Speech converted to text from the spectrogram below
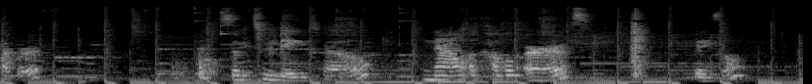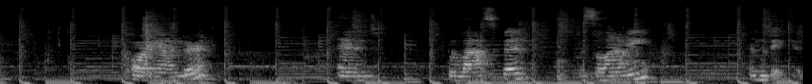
pepper, some tomato, now a couple herbs, basil, coriander, and the last bit, the salami, and the bacon.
